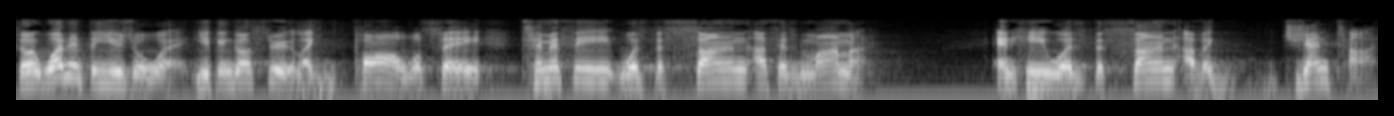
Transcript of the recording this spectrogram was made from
So it wasn't the usual way. You can go through. Like Paul will say, Timothy was the son of his mama, and he was the son of a Gentile.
